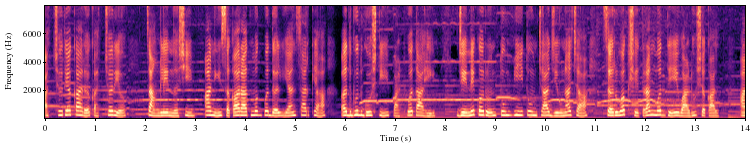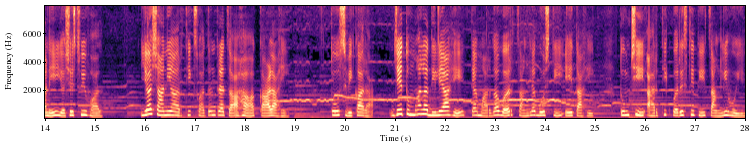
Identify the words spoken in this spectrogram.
आश्चर्यकारक आश्चर्य चांगले नशीब आणि सकारात्मक बदल यांसारख्या अद्भुत गोष्टी पाठवत आहे. जेणेकरून तुम्ही तुमच्या जीवनाच्या सर्व क्षेत्रांमध्ये वाढू शकाल आणि यशस्वी व्हाल. यश आणि आर्थिक स्वातंत्र्याचा हा काळ आहे. तो स्वीकारा. जे तुम्हाला दिले आहे त्या मार्गावर चांगल्या गोष्टी येत आहे. तुमची आर्थिक परिस्थिती चांगली होईल.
